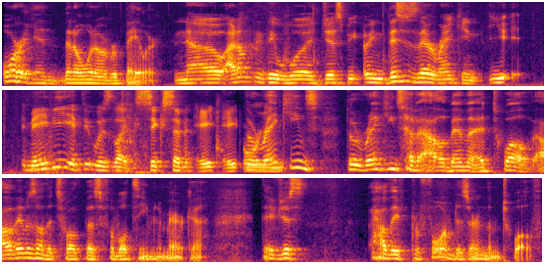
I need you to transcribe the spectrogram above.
Oregon than a win over Baylor. No, I don't think they would. Just be. I mean, this is their ranking. You, maybe if it was like six, seven, eight, eight. The Oregon, rankings, the rankings have Alabama at twelve. Alabama's on the twelfth best football team in America. They've just how they've performed has earned them twelve.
